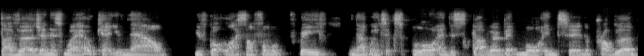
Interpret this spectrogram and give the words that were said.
divergent is where, okay, you now, you've got like some form of brief. You're now going to explore and discover a bit more into the problem,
